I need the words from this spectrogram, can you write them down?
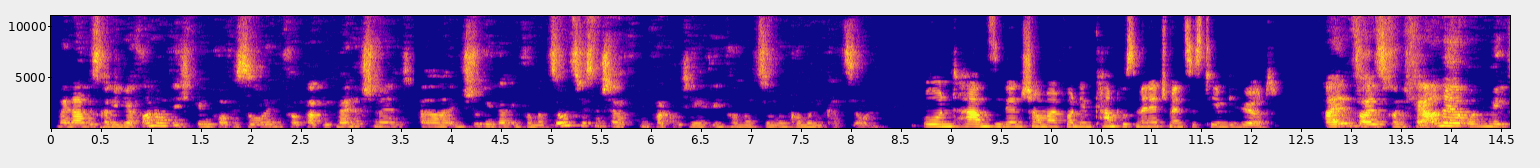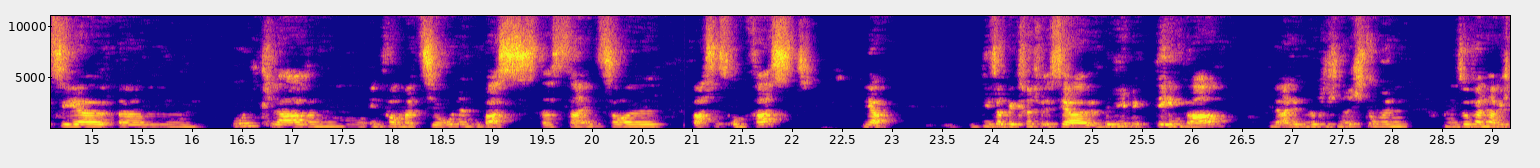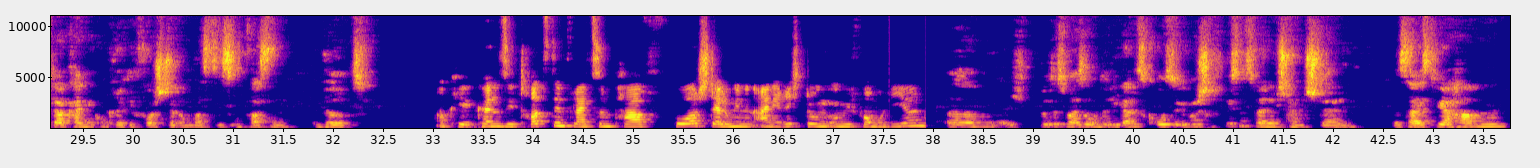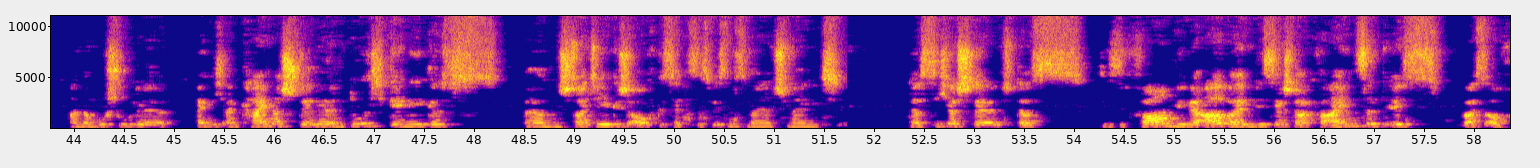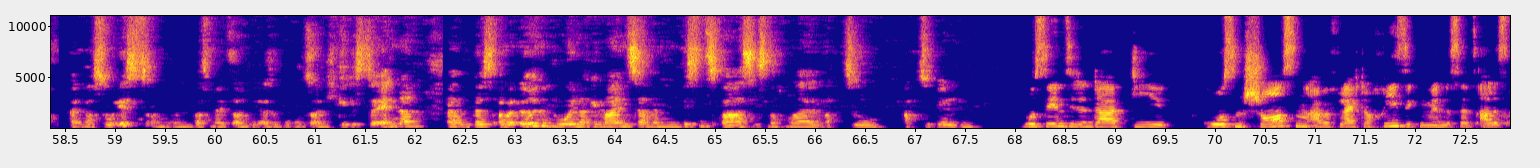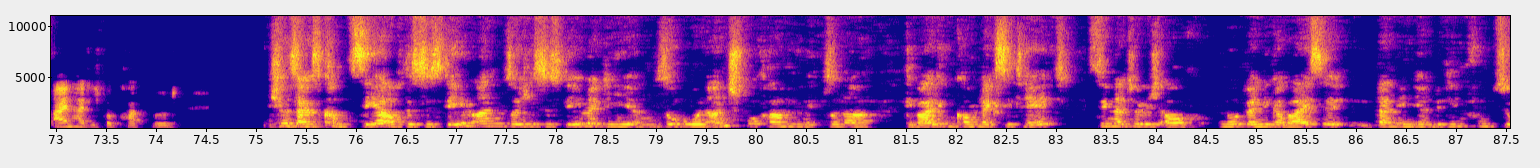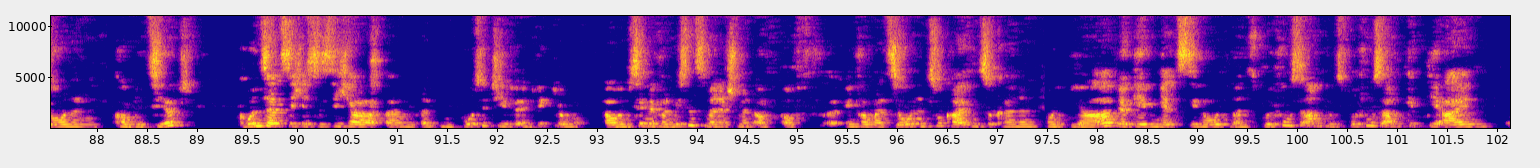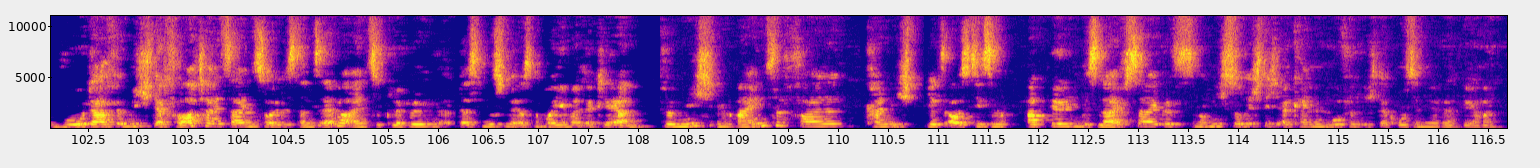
Mein Name ist Cornelia Vonhoff, ich bin Professorin für Public Management äh, im Studiengang Informationswissenschaften, Fakultät Information und Kommunikation. Und haben Sie denn schon mal von dem Campus Management System gehört? Allenfalls von ferne und mit sehr ähm, unklaren Informationen, was das sein soll, was es umfasst. Ja, dieser Begriff ist ja beliebig dehnbar in alle möglichen Richtungen. Und insofern habe ich da keine konkrete Vorstellung, was das umfassen wird. Okay, können Sie trotzdem vielleicht so ein paar Vorstellungen in eine Richtung irgendwie formulieren? Ähm, ich würde es mal so unter die ganz große Überschrift Wissensmanagement stellen. Das heißt, wir haben an der Hochschule eigentlich an keiner Stelle ein durchgängiges, ähm, strategisch aufgesetztes Wissensmanagement das sicherstellt, dass diese Form, wie wir arbeiten, die sehr stark vereinzelt ist, was auch einfach so ist und, und was man jetzt auch nicht, also worum es auch nicht geht, ist zu ändern, ähm, das aber irgendwo in einer gemeinsamen Wissensbasis nochmal abzu, abzubilden. Wo sehen Sie denn da die großen Chancen, aber vielleicht auch Risiken, wenn das jetzt alles einheitlich verpackt wird? Ich würde sagen, es kommt sehr auf das System an. Solche Systeme, die einen so hohen Anspruch haben mit so einer gewaltigen Komplexität, sind natürlich auch notwendigerweise dann in ihren Bedienfunktionen kompliziert. Grundsätzlich ist es sicher ähm, eine positive Entwicklung, auch im Sinne von Wissensmanagement auf, auf Informationen zugreifen zu können. Und ja, wir geben jetzt die Noten ans Prüfungsamt und das Prüfungsamt gibt die ein. Wo da für mich der Vorteil sein soll, das dann selber einzuklöppeln, das muss mir erst nochmal jemand erklären. Für mich im Einzelfall kann ich jetzt aus diesem Abbilden des Lifecycles noch nicht so richtig erkennen, wo für mich der große Mehrwert wäre.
